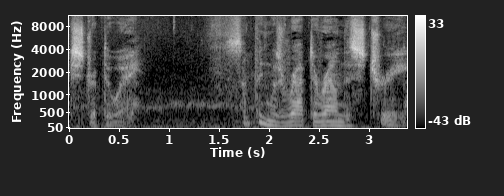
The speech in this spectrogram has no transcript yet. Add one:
Bark stripped away. Something was wrapped around this tree.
